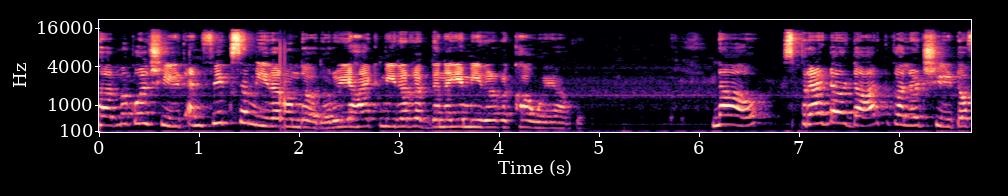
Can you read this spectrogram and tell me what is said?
Thermocol sheet and fix a mirror on the other यहाँ एक मिरर रख देना, ये मिरर रखा हुआ है यहाँ पे। Now spread a dark coloured sheet of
